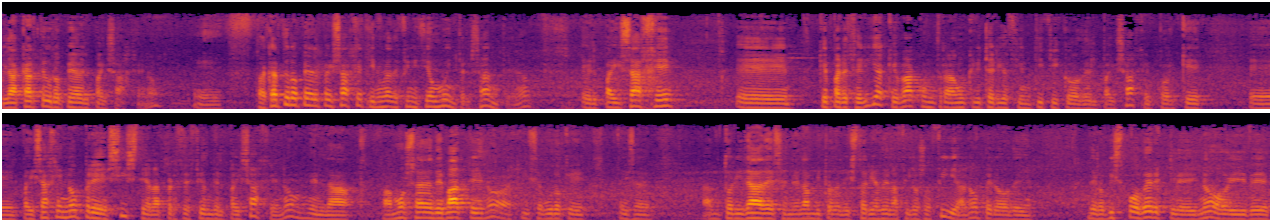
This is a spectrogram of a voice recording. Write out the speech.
la Carta Europea del Paisaje. Eh, la Carta Europea del Paisaje tiene una definición muy interesante. El paisaje que parecería que va contra un criterio científico del paisaje, porque el paisaje no preexiste a la percepción del paisaje. En la famosa debate, ¿no? aquí seguro que estáis autoridades en el ámbito de la historia de la filosofía, ¿no? pero de, del obispo Berkeley ¿no? y de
